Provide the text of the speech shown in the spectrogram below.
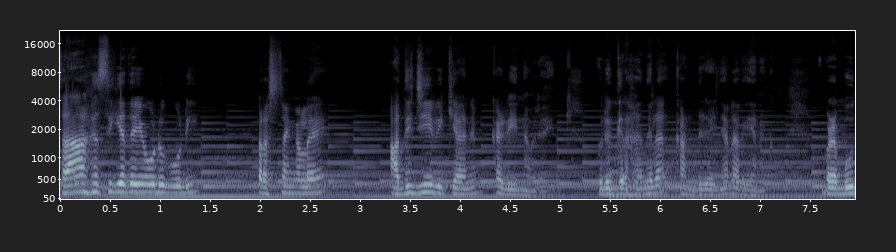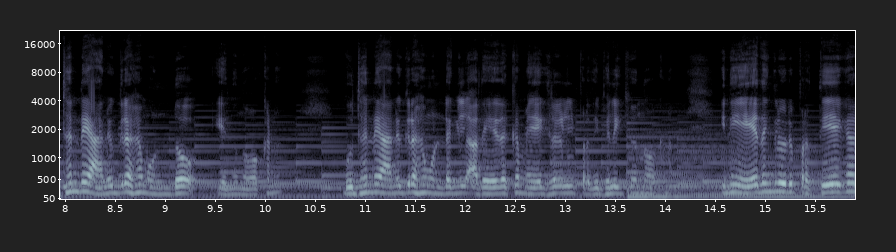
സാഹസികതയോടുകൂടി പ്രശ്നങ്ങളെ അതിജീവിക്കാനും കഴിയുന്നവരായിരിക്കും. ഒരു ഗ്രഹനില കണ്ടു കഴിഞ്ഞാൽ അറിയാനൊക്കെ. അപ്പോൾ ബുധന്റെ അനുഗ്രഹമുണ്ടോ എന്ന് നോക്കണം. ബുധന്റെ അനുഗ്രഹം ഉണ്ടെങ്കിൽ അത് ഏതൊക്കെ മേഖലകളിൽ പ്രതിഫലിക്കുമെന്ന് നോക്കണം. ഇനി ഏതെങ്കിലും ഒരു പ്രത്യേക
